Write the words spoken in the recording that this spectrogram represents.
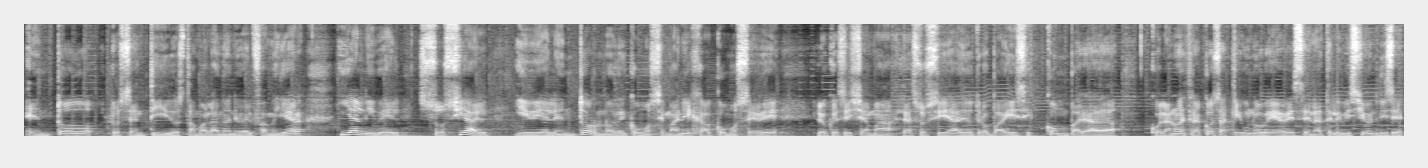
en todos los sentidos. Estamos hablando a nivel familiar y a nivel social y el entorno de cómo se maneja, cómo se ve lo que se llama la sociedad de otro país comparada con la nuestra. Cosas que uno ve a veces en la televisión y dice,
